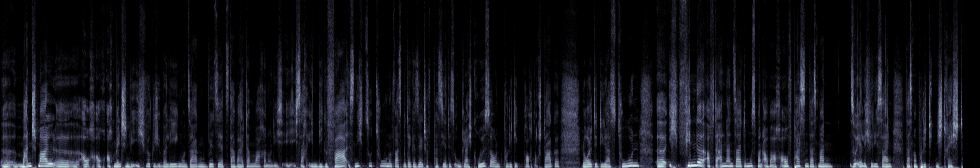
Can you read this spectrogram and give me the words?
äh, manchmal äh, auch, auch, auch Menschen wie ich wirklich überlegen und sagen, willst du jetzt da weitermachen? Und ich, ich sage Ihnen, die Gefahr ist nicht zu tun und was mit der Gesellschaft passiert, ist ungleich größer und Politik braucht auch starke Leute, die das tun. Äh, ich finde, auf der anderen Seite muss man aber auch aufpassen, dass man so ehrlich will ich sein, dass man Politik nicht rächt.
